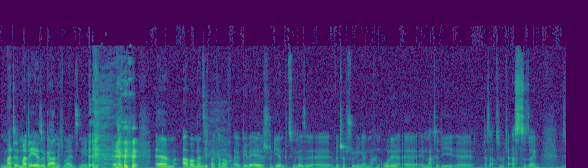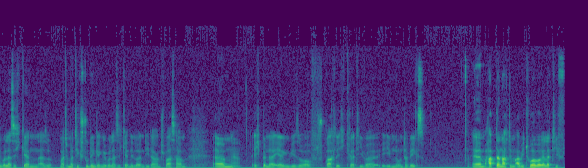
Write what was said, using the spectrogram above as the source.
Mathe, Mathe eher so gar nicht meins, nee. Äh, ähm, aber man sieht, man kann auch äh, BWL studieren, beziehungsweise äh, Wirtschaftsstudiengang machen, ohne äh, in Mathe die, das absolute Ass zu sein. Das überlasse ich gern, also Mathematikstudiengänge überlasse ich gerne den Leuten, die daran Spaß haben. Ähm, Ja. Ich bin da eher irgendwie so auf sprachlich kreativer Ebene unterwegs. Ähm, hab dann nach dem Abitur aber relativ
